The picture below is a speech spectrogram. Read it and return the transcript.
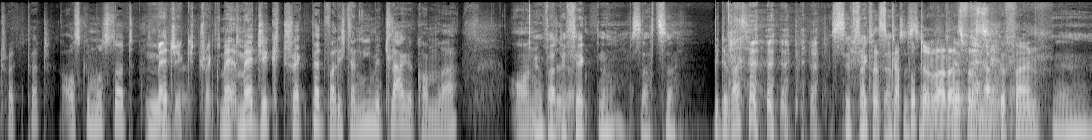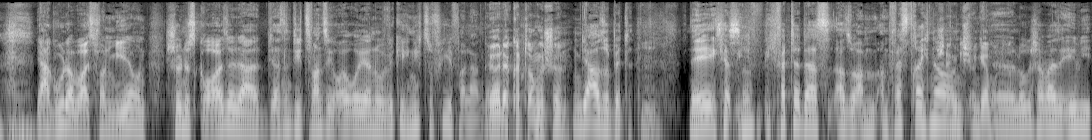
Trackpad ausgemustert. Magic Trackpad. Ma Magic Trackpad, weil ich da nie mit klargekommen war. Und, war äh, defekt, ne? Sagt sie. Bitte was? das defekt, das kaputte war das, was abgefallen. Ja gut, aber ist von mir und schönes Gehäuse, da, da sind die 20 Euro ja nur wirklich nicht zu viel verlangt. Ja, der Karton ist schön. Ja, also bitte. Hm. Nee, ich, ich, ich wette das also am, am Festrechner und, und äh, logischerweise irgendwie,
